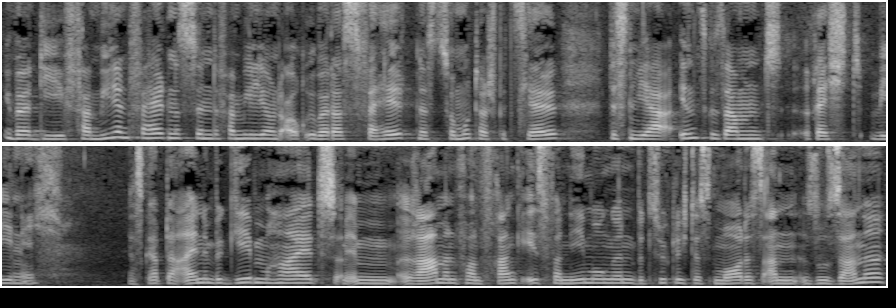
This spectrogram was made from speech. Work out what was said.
Über die Familienverhältnisse in der Familie und auch über das Verhältnis zur Mutter speziell wissen wir insgesamt recht wenig. Es gab da eine Begebenheit im Rahmen von Frank Es Vernehmungen bezüglich des Mordes an Susanne.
